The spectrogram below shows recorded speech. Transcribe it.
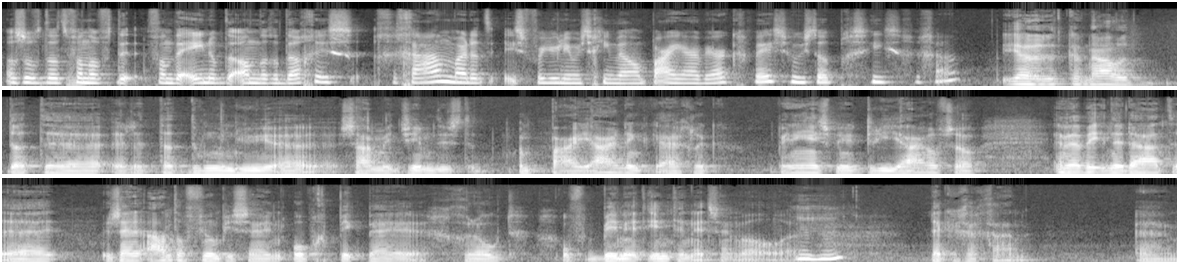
Alsof dat vanaf de, van de een op de andere dag is gegaan. Maar dat is voor jullie misschien wel een paar jaar werk geweest. Hoe is dat precies gegaan? Ja, dat kanaal, dat, dat, eh, dat, dat doen we nu eh, samen met Jim. Dus dat- een paar jaar denk ik eigenlijk. Ik ben niet eens meer drie jaar of zo. En we hebben inderdaad, er zijn een aantal filmpjes zijn opgepikt bij groot, of binnen het internet zijn wel eh, lekker gegaan. Ehm,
